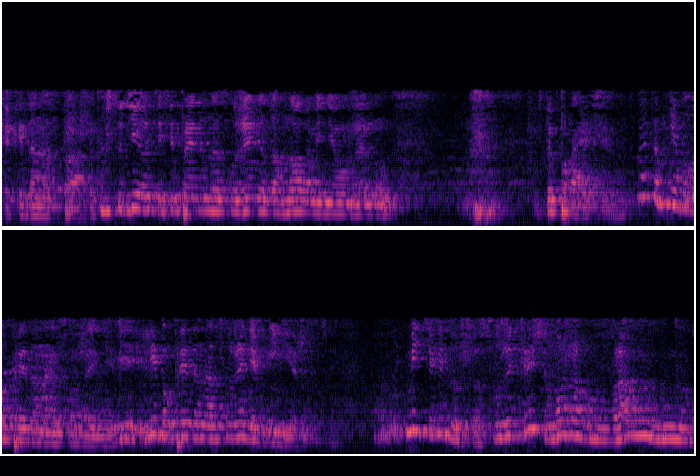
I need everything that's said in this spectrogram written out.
как когда нас спрашивают, а что делать, если преданное служение загнало меня уже, ну, в депрессию? Ну, это мне было преданное служение. Либо преданное служение в невежестве. Имейте в виду, что служить Кришне можно в разных гунах.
